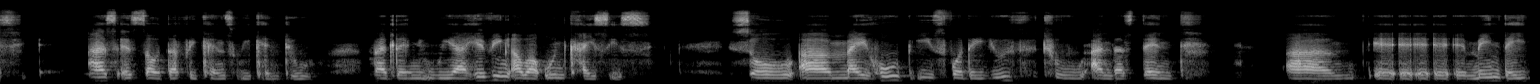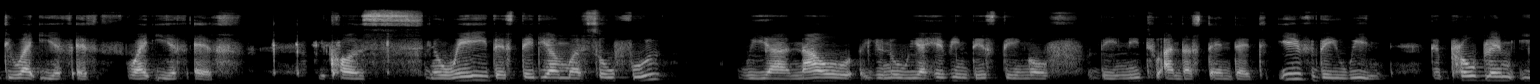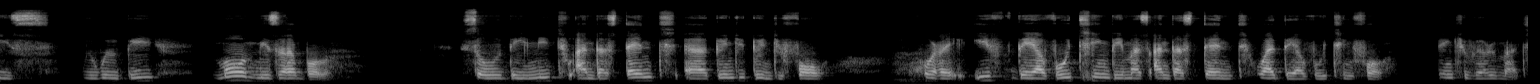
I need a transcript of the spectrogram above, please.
us as South Africans we can do, but then we are having our own crisis. So um, my hope is for the youth to understand um, a, a, a, a mandate wa EFF, wa EFF, because the way the stadium was so full, we are now, you know, we are having this thing of they need to understand that if they win, the problem is we will be more miserable. So they need to understand uh, 2024 hore if they are voting, they must understand what they are voting for. Thank you very much.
